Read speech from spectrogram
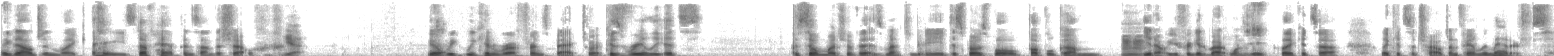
acknowledging like, hey, stuff happens on the show Yeah. you know, we, we can reference back to it because really it's so much of it is meant to be disposable bubble gum. Mhm. You know, you forget about it one week like it's a like it's a child and family matters.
